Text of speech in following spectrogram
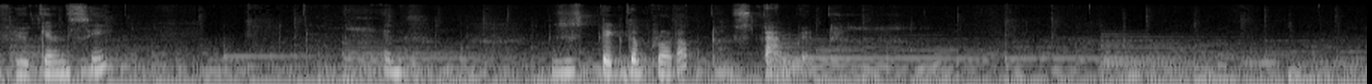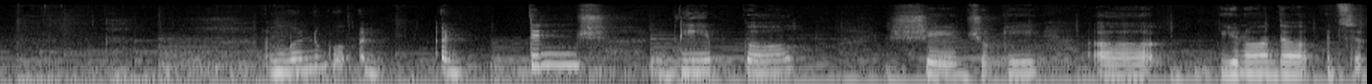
if you can see just take the product stamp it I'm going to go a, a tinge deeper shade कि uh, you know the it's a,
